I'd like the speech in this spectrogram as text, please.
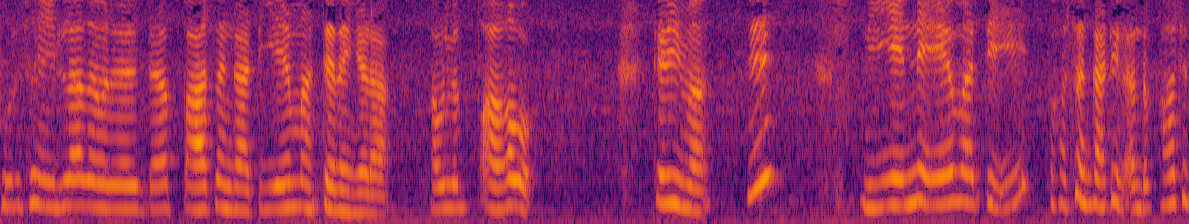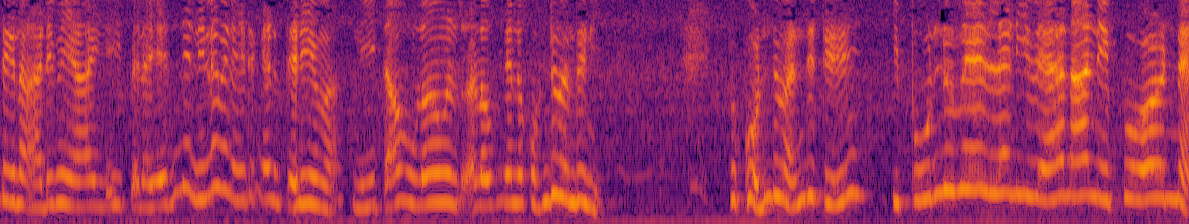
புருஷன் இல்லாதவர்கள்ட்ட பாசம் காட்டி ஏமாத்துறீங்கடா. அவளுக்கு பாவம். தெரியுமா? நீ என்ன ஏமாத்தி பாசம் காட்டின அந்த பாசத்துக்கு நான் அடிமையாகி இப்போ நான் என்ன நிலைமையில இருக்கேன்னு தெரியுமா? நீ தான் உலகம்ன்ற அளவுக்கு என்ன கொண்டு வந்த நீ. இப்போ கொண்டு வந்துட்டு இப்போ ஒன்றுமே இல்லை நீ வேணான்னு இப்போ போன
